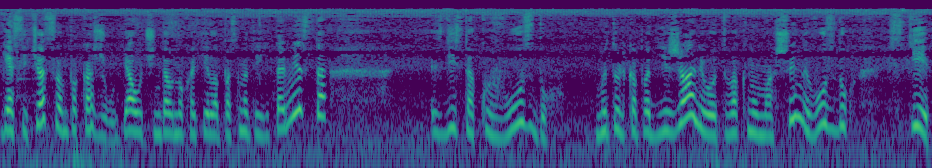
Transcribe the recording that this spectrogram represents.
Я сейчас вам покажу. Я очень давно хотела посмотреть это место. Здесь такой воздух. Мы только подъезжали вот в окно машины, воздух степь,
